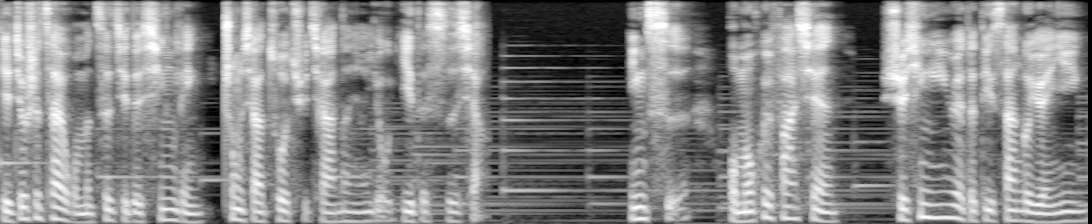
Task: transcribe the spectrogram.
也就是在我们自己的心灵种下作曲家那样有益的思想。因此，我们会发现，学习音乐的第三个原因，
